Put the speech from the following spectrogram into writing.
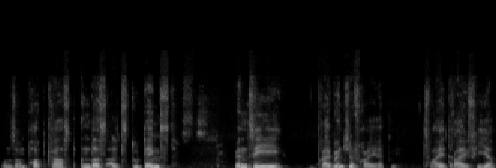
unserem Podcast Anders als du denkst, wenn Sie drei Wünsche frei hätten, zwei, drei, vier,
